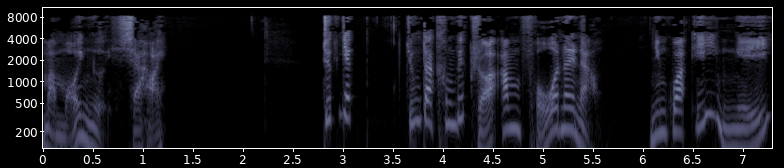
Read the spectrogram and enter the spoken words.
mà mỗi người sẽ hỏi. Trước nhất, chúng ta không biết rõ âm phủ ở nơi nào, nhưng qua ý nghĩ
